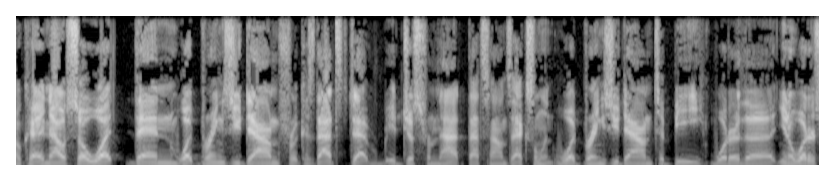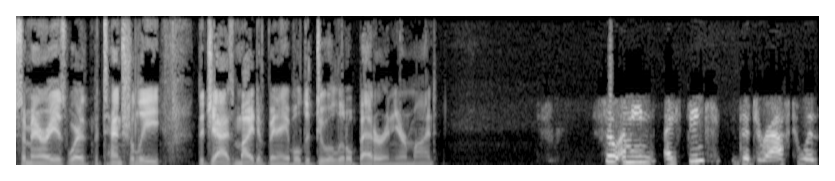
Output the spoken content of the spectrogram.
Okay, now so what then? What brings you down for? Because that's that. It, just from that, that sounds excellent. What brings you down to B? What are the you know what are some areas where potentially the Jazz might have been able to do a little better in your mind? So, I mean, I think the draft was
